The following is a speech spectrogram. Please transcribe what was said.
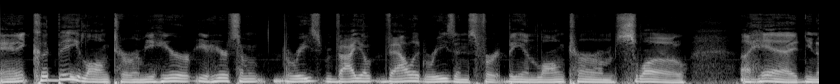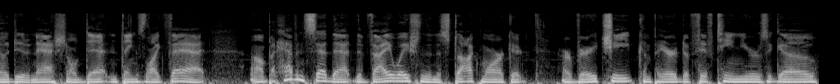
and it could be long term. You hear you hear some reason, value, valid reasons for it being long term slow ahead. You know, due to national debt and things like that. Uh, but having said that, the valuations in the stock market are very cheap compared to 15 years ago.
